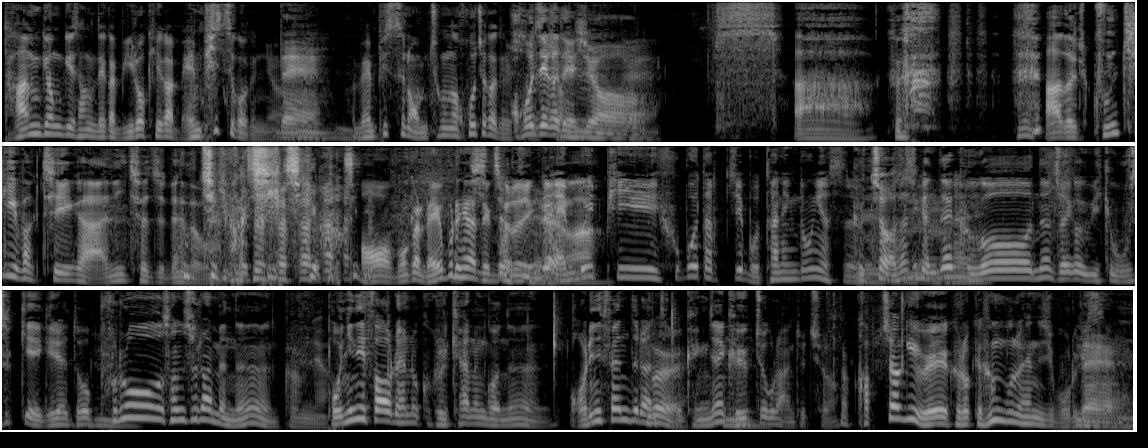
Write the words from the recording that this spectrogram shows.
다음 경기 상대가 미러키가 멤피스거든요. 네. 멤피스는 엄청난 호재가 될 수. 호재가 있죠. 되죠. 네. 아, 그 아, 너 쿰치기 박치기가 안 잊혀지네, 너. 쿰치기 박치기, 박치기. 어, 뭔가 랩을 해야 될것 같은데. MVP 후보답지 못한 행동이었어요. 그쵸. 사실 근데 음, 그거는 저희가 이렇게 우습게 얘기를 해도 음. 프로 선수라면은 그럼요. 본인이 파울을 해놓고 그렇게 하는 거는 어린 팬들한테 네. 굉장히 음. 교육적으로 안 좋죠. 갑자기 왜 그렇게 흥분을 했는지 모르겠어요. 네.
